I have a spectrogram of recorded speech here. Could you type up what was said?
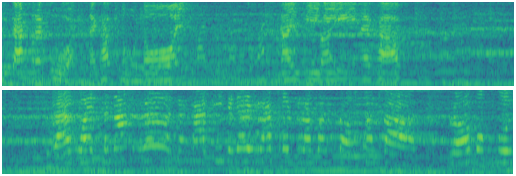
ลการประกวดนะครับ หนูน้อย ในปีนี้นะครับ รางวัลชนะเลิศนะคะที่จะได้รับเงินรางวัล2,000 บาทพร้อมมงกุฎ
